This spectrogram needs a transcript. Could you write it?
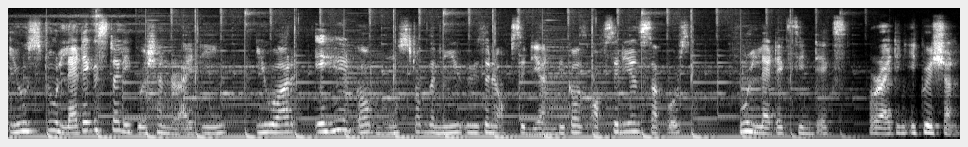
used to LaTeX style equation writing, you are ahead of most of the new users in Obsidian because Obsidian supports full LaTeX syntax for writing equation.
